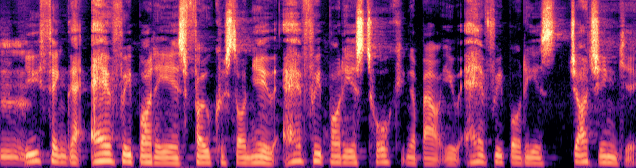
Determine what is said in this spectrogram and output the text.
Mm. You think that everybody is focused on you, everybody is talking about you, everybody is judging you.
